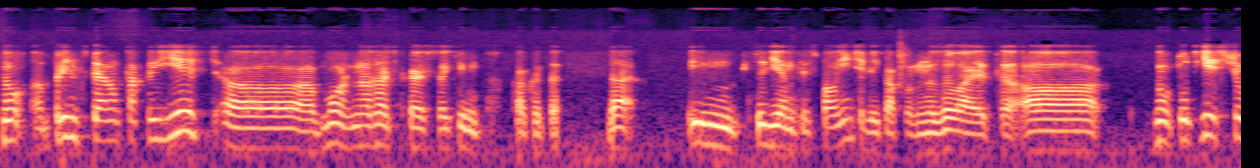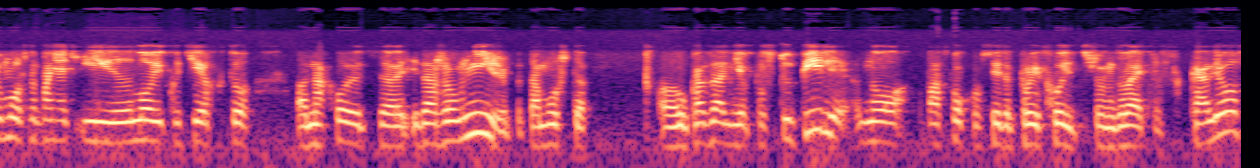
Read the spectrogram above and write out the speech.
Ну, в принципе, оно так и есть. А, можно назвать, конечно, таким, как это, да, инцидент исполнителей, как он называется. А, ну, тут есть еще можно понять и логику тех, кто находится этажом ниже, потому что э, указания поступили, но поскольку все это происходит, что называется, с колес,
